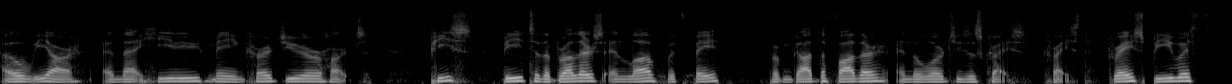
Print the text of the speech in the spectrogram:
how we are, and that he may encourage your hearts. Peace be to the brothers and love with faith from God the Father and the Lord Jesus Christ. Christ. Grace be with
